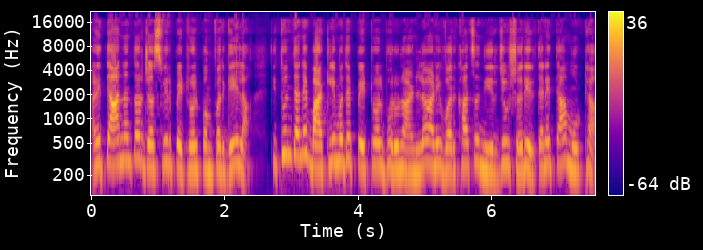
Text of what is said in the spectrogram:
आणि त्यानंतर जसवीर पेट्रोल पंपवर गेला. तिथून त्याने बाटलीमध्ये पेट्रोल भरून आणलं आणि वरखाचं निर्जीव शरीर त्याने त्या मोठ्या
